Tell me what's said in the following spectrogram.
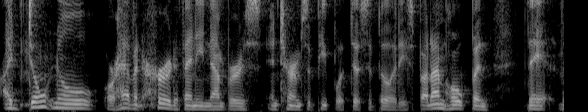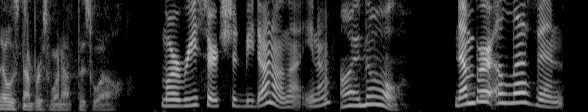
I don't know or haven't heard of any numbers in terms of people with disabilities, but I'm hoping they, those numbers went up as well. More research should be done on that, you know? I know. Number 11.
